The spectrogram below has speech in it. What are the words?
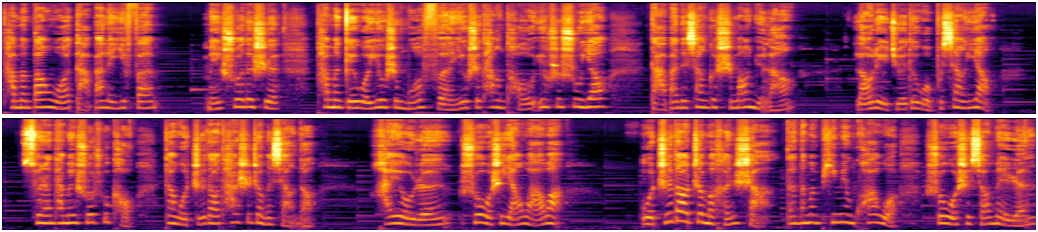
他们帮我打扮了一番，没说的是，他们给我又是抹粉，又是烫头，又是束腰，打扮得像个时髦女郎。老李觉得我不像样。虽然他没说出口，但我知道他是这么想的。还有人说我是洋娃娃，我知道这么很傻，但他们拼命夸我说我是小美人，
